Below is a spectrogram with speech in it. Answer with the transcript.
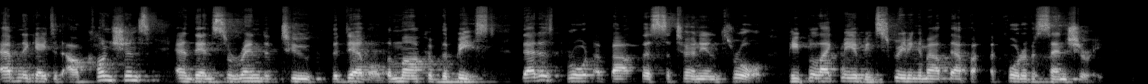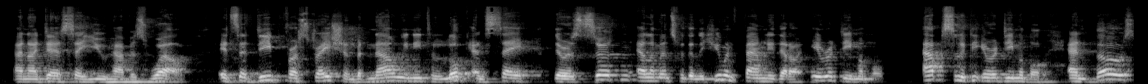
abnegated our conscience, and then surrendered to the devil, the mark of the beast. That has brought about the Saturnian thrall. People like me have been screaming about that for a quarter of a century. And I dare say you have as well. It's a deep frustration, but now we need to look and say there are certain elements within the human family that are irredeemable, absolutely irredeemable. And those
